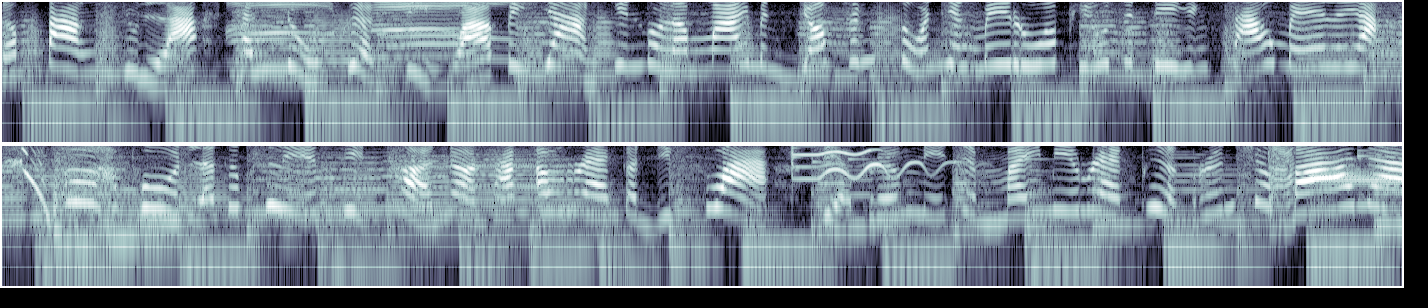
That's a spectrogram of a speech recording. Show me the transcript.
ก็ปังอยู่ละถ้าหนูเผือกสีว่าไปอย่างกินผลไม้มันยกทั้งสวนยังไม่รู้ว่าผิวจะดีอย่างสาวเมย์เลยอะพูดแล้วก็เพลียจิตขอนอนพักเอาแรงก่อนดีกว่า เดี๋ยวพรุ่องนี้จะไม่มีแรงเผือกเรื่องชาวบ้านอะ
